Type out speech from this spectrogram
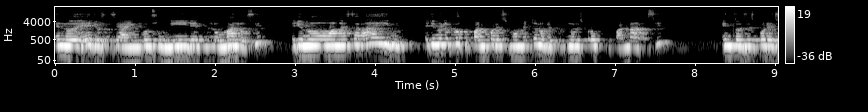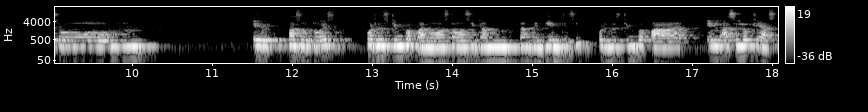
en lo de ellos, o sea, en consumir, en lo malo, ¿sí? Ellos no van a estar, ay, ellos no le preocupan por ese momento, no, no les preocupa nada, ¿sí? Entonces, por eso mm, eh, pasó todo eso. Por eso es que mi papá no ha estado así tan, tan pendiente, ¿sí? Por eso es que mi papá, él hace lo que hace.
